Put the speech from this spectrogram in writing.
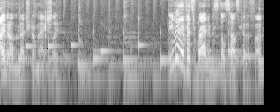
time it on the metronome, actually. Even if it's random, it still sounds kind of fun.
